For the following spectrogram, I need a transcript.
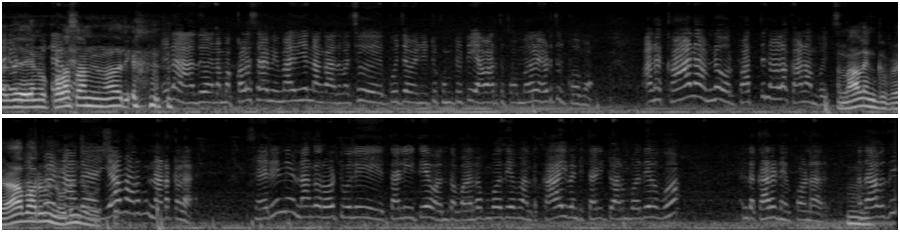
அது எங்க குலசாமி மாதிரி. ஏன்னா அது நம்ம குலசாமி மாதிரியே நாங்க அதை வச்சு பூஜை பண்ணிட்டு கும்பிட்டுட்டு வியாபாரத்துக்கு போகும்போது எடுத்துட்டு போவோம். ஆனா காணாமன்னா ஒரு பத்து நாளா காணாம போயிடுச்சு அதனால எங்களுக்கு வியாபாரமே வியாபாரமும் நடக்கல. சரின்னு நாங்க ரோட்டு வழி தள்ளிட்டே வந்த வரும்போதே அந்த காய் வண்டி தள்ளிட்டு வரும்போதே இந்த கரடி போனாரு. அதாவது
